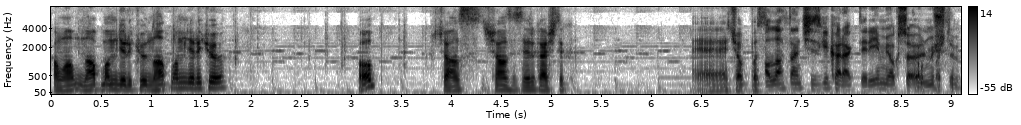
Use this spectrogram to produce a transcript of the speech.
Tamam ne yapmam gerekiyor? Ne yapmam gerekiyor? Hop. Şans şans eseri kaçtık. Eee çok basit. Allah'tan çizgi karakteriyim yoksa ölmüştüm.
